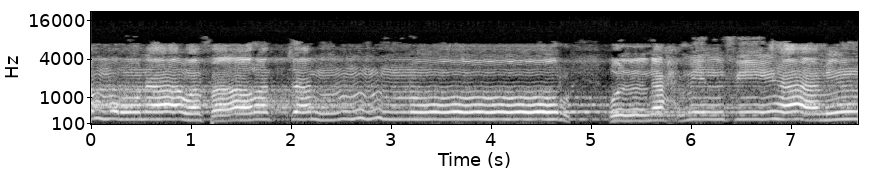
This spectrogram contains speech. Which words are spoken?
أمرنا وفاردت النور قل نحمل فيها من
